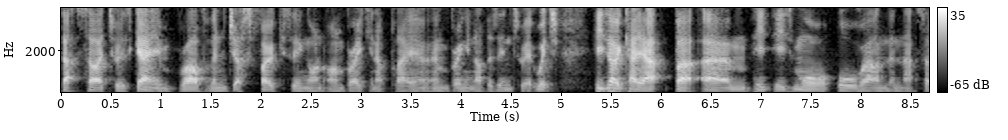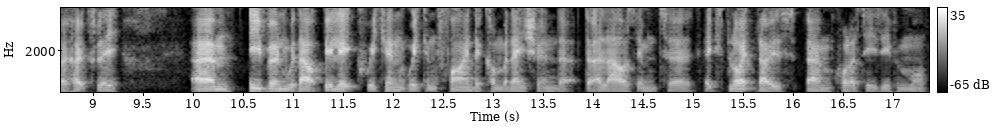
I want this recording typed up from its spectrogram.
that side to his game rather than just focusing on on breaking up play and, bringing others into it, which he's okay at, but um, he, he's more all round than that. So hopefully um, even without Bielik, we can we can find a combination that, that allows him to exploit those um, qualities even more.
